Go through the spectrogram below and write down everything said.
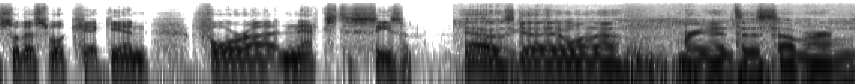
So this will kick in for uh, next season. Yeah, it was good. I didn't want to bring it into the summer and,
